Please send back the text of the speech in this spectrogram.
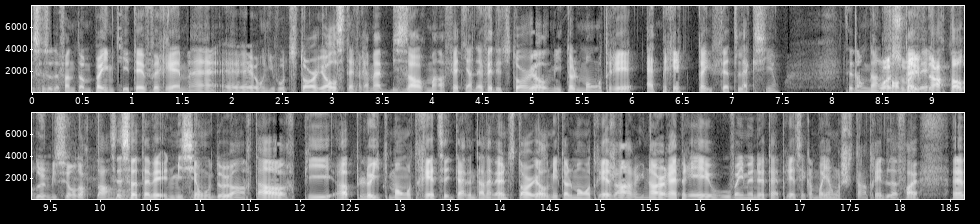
C'est ça, de Phantom Pain, qui était vraiment, euh, au niveau tutorial, c'était vraiment bizarrement fait. Il y en avait des tutorials, mais il te le montrait après que tu aies fait l'action. Donc, dans le Ouais, fond, souvent, venait en retard, deux missions de retard. c'est ça, tu avais une mission ou deux en retard, puis hop, là, il te montrait, tu t'en avais un tutorial, mais il te le montrait genre une heure après ou 20 minutes après. C'est comme, voyons, je suis en train de le faire. Euh,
